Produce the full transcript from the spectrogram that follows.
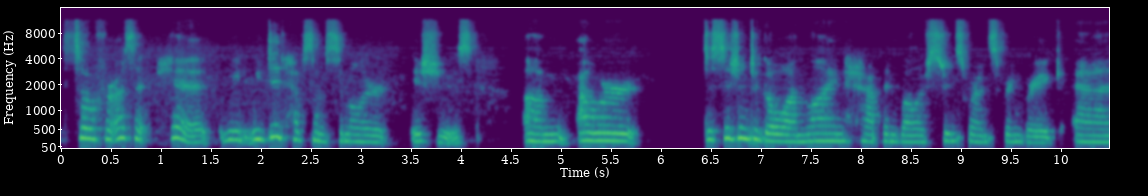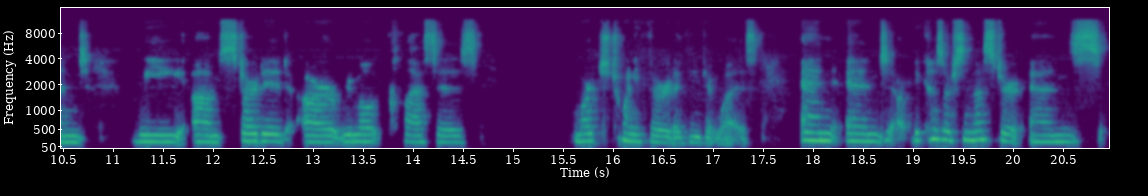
So for us at Pitt, we, we did have some similar issues. Um, our decision to go online happened while our students were on spring break and we um, started our remote classes March 23rd, I think it was. And, and because our semester ends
